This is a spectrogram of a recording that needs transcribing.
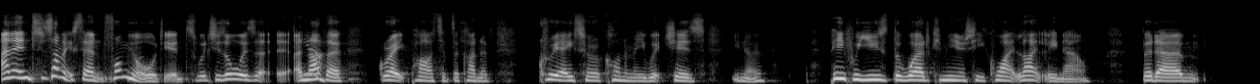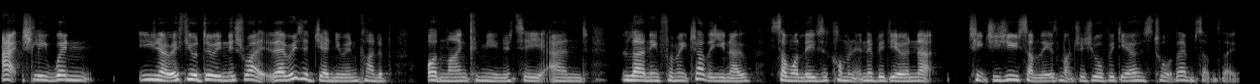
and then to some extent from your audience, which is always a, another yeah. great part of the kind of creator economy, which is, you know, people use the word community quite lightly now. But um, actually, when, you know, if you're doing this right, there is a genuine kind of online community and learning from each other. You know, someone leaves a comment in a video and that teaches you something as much as your video has taught them something.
